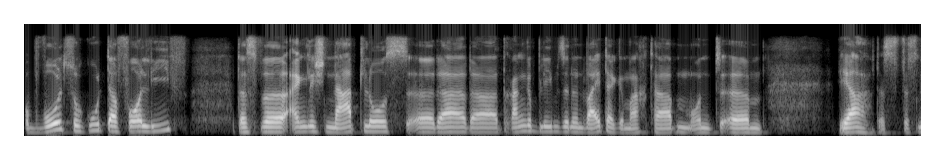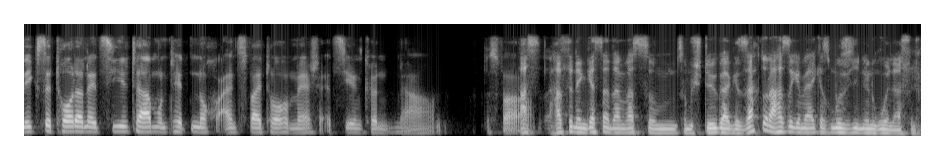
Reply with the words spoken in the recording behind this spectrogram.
obwohl es so gut davor lief, dass wir eigentlich nahtlos äh, da, da dran geblieben sind und weitergemacht haben und ähm, ja, das, das nächste Tor dann erzielt haben und hätten noch ein, zwei Tore mehr erzielen können. Ja, und das war. Hast, hast, du denn gestern dann was zum, zum Stöger gesagt oder hast du gemerkt, das muss ich ihn in Ruhe lassen?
